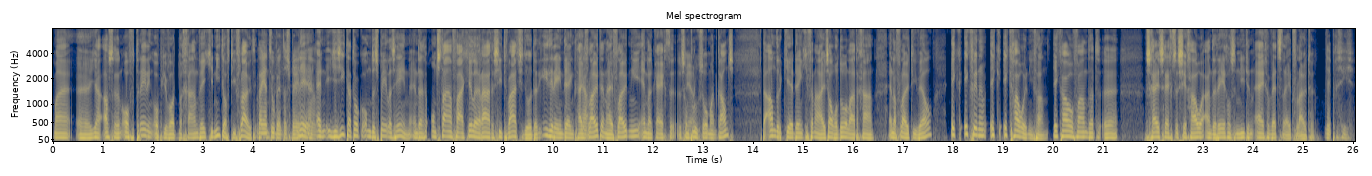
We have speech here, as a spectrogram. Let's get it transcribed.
Maar eh, ja, als er een overtreding op je wordt begaan, weet je niet of die fluit. Waar je aan toe bent als speler. Nee, ja. en je ziet dat ook om de spelers heen. En daar ontstaan vaak hele rare situaties door. Dat iedereen denkt hij Ja. fluit en hij fluit niet. En dan krijgt eh, zo'n Ja. ploeg zomaar een kans. De andere keer denk je van nou, hij zal wel door laten gaan. En dan fluit hij wel. Ik, ik, vind hem, ik, ik hou er niet van. Ik hou ervan dat eh, scheidsrechters zich houden aan de regels en niet een eigen wedstrijd fluiten. Nee, precies.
